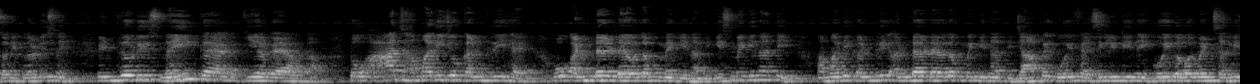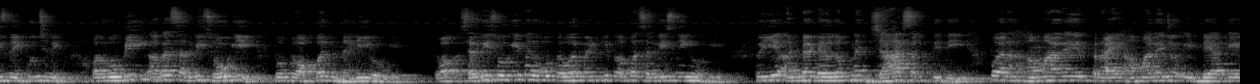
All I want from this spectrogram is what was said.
सॉरी प्रोड्यूस नहीं इंट्रोड्यूस नहीं किया गया होता तो आज हमारी जो कंट्री है, वो अंडर डेवलप में गिना थी। किसमें गिना थी? हमारी कंट्री अंडर डेवलप में गिना थी, जहाँ पे कोई फैसिलिटी नहीं, कोई गवर्नमेंट सर्विस नहीं, कुछ नहीं। और वो भी अगर सर्विस होगी तो प्रॉपर नहीं होगी। सर्विस होगी पर वो गवर्नमेंट की प्रॉपर सर्विस नहीं होगी। तो ये अंडर डेवलपमेंट जा सकती थी, पर हमारे प्राइम हमारे जो इंडिया के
